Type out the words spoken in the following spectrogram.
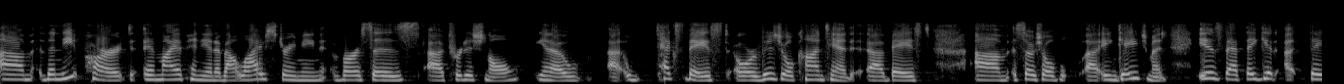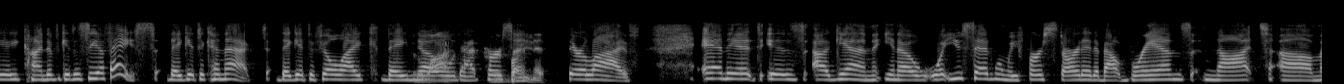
Um, the neat part, in my opinion, about live streaming versus versus uh, traditional, you know, uh, text based or visual content uh, based um, social uh, engagement is that they get uh, they kind of get to see a face they get to connect. They get to feel like they They're know that person they're alive. And it is, again, you know, what you said when we first started about brands not, um,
